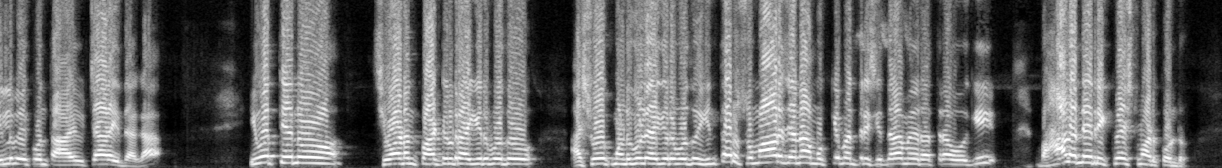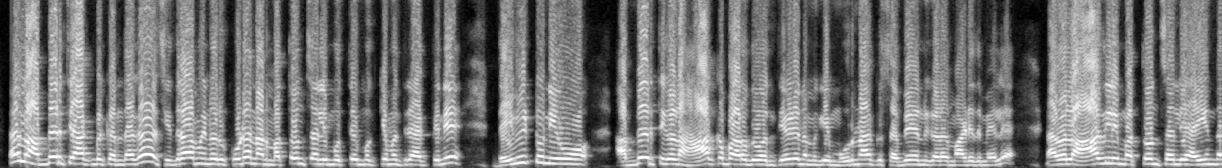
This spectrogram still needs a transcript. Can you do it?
ನಿಲ್ಲಬೇಕು ಅಂತ ಆ ವಿಚಾರ ಇದ್ದಾಗ ಇವತ್ತೇನು ಶಿವಾನಂದ್ ಪಾಟೀಲ್ರ ಆಗಿರ್ಬೋದು, ಅಶೋಕ್ ಮಣಗುಳಿ ಆಗಿರ್ಬೋದು, ಇಂಥವ್ರು ಸುಮಾರು ಜನ ಮುಖ್ಯಮಂತ್ರಿ ಸಿದ್ದರಾಮಯ್ಯರ ಹತ್ರ ಹೋಗಿ ಬಹಳನೇ ರಿಕ್ವೆಸ್ಟ್ ಮಾಡ್ಕೊಂಡ್ರು. ಅಲ್ಲ ಅಭ್ಯರ್ಥಿ ಹಾಕ್ಬೇಕಂದಾಗ ಸಿದ್ದರಾಮಯ್ಯನವರು ಕೂಡ ನಾನು ಮತ್ತೊಂದ್ಸಲಿ ಮತ್ತೆ ಮುಖ್ಯಮಂತ್ರಿ ಆಗ್ತೀನಿ. ದಯವಿಟ್ಟು ನೀವು ಅಭ್ಯರ್ಥಿಗಳನ್ನ ಹಾಕಬಾರದು ಅಂತೇಳಿ ನಮಗೆ ಮೂರ್ನಾಲ್ಕು ಸಭೆಯನ್ನುಗಳ ಮಾಡಿದ ಮೇಲೆ ನಾವೆಲ್ಲ ಆಗ್ಲಿ ಮತ್ತೊಂದ್ಸಲಿ ಅಹಿಂದ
